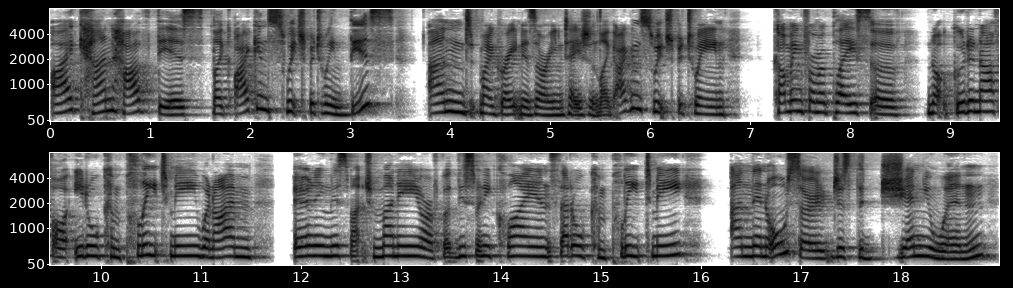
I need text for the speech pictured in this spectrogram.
I can have this, like, I can switch between this and my greatness orientation. Like, I can switch between coming from a place of not good enough or it'll complete me when I'm earning this much money or I've got this many clients, that'll complete me. And then also just the genuine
